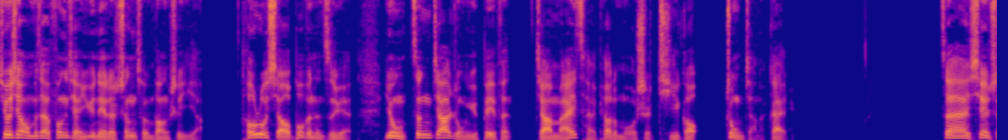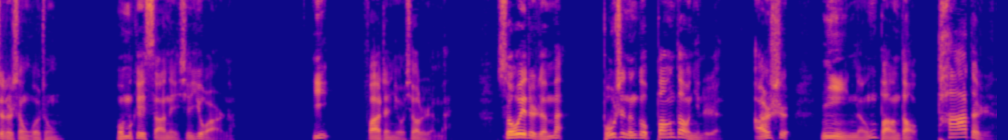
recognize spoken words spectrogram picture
就像我们在风险域内的生存方式一样，投入小部分的资源，用增加冗余备份加买彩票的模式，提高中奖的概率。在现实的生活中。我们可以撒哪些诱饵呢？一、发展有效的人脉。所谓的人脉，不是能够帮到你的人，而是你能帮到他的人。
